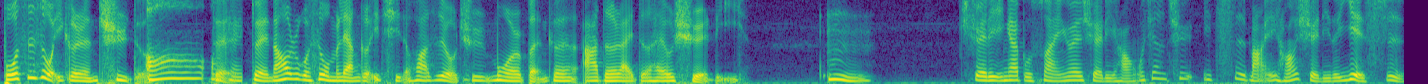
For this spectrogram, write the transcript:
博斯是我一个人去的哦，对、oh, okay. 对，然后如果是我们两个一起的话，是有去墨尔本、跟阿德莱德还有雪梨。嗯，雪梨应该不算，因为雪梨好像我现在去一次吧，好像雪梨的夜市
